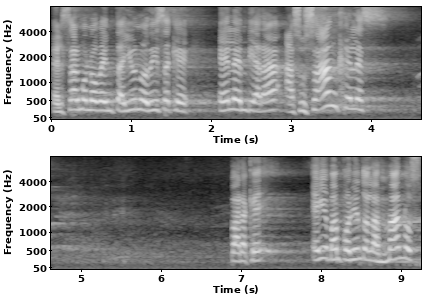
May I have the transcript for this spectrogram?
El Salmo 91 dice que Él enviará a sus ángeles para que ellos van poniendo las manos,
